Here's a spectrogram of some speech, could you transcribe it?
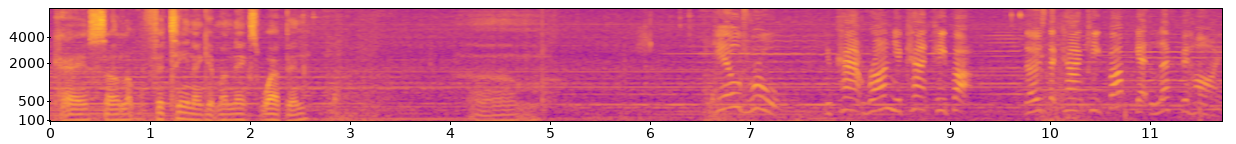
Okay, so level 15, I get my next weapon. Can't can't keep up. Those that can't keep up get left behind.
